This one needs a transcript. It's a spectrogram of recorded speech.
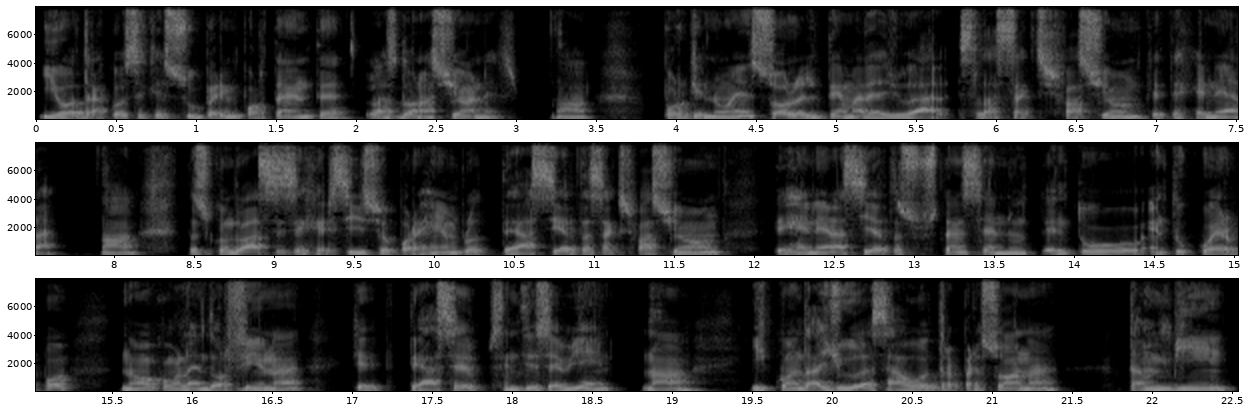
Y otra cosa que es súper importante, las donaciones, ¿no? Porque no es solo el tema de ayudar, es la satisfacción que te genera. Entonces, cuando haces ejercicio, por ejemplo, te da cierta satisfacción, te genera cierta sustancia en, tu, en tu cuerpo, ¿no? como la endorfina, que te hace sentirse bien. ¿no? Y cuando ayudas a otra persona, también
